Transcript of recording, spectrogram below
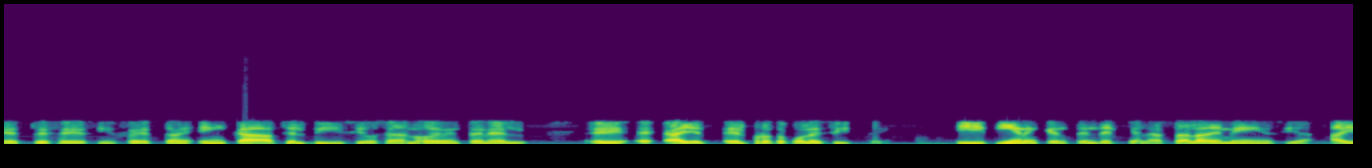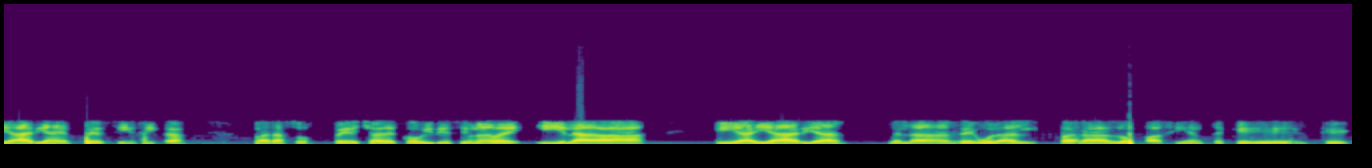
este, se desinfectan en cada servicio, o sea, no deben tener, hay el, el protocolo existe y tienen que entender que en la sala de emergencia hay áreas específicas para sospechas de COVID-19 y la y hay áreas verdad regular para los pacientes que, que,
